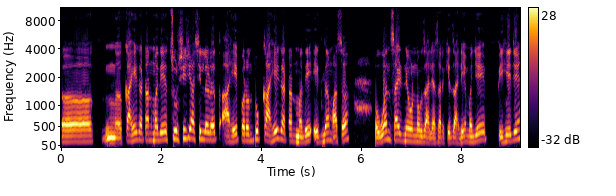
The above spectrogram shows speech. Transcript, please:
काही गटांमध्ये चुरशीची अशी लढत आहे परंतु काही गटांमध्ये एकदम असं वन साइड निवडणूक झाल्यासारखी झाली म्हणजे हे जे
